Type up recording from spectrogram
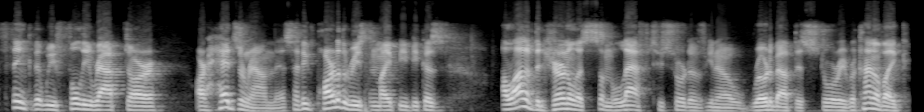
think that we've fully wrapped our our heads around this. I think part of the reason might be because a lot of the journalists on the left who sort of you know wrote about this story were kind of like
